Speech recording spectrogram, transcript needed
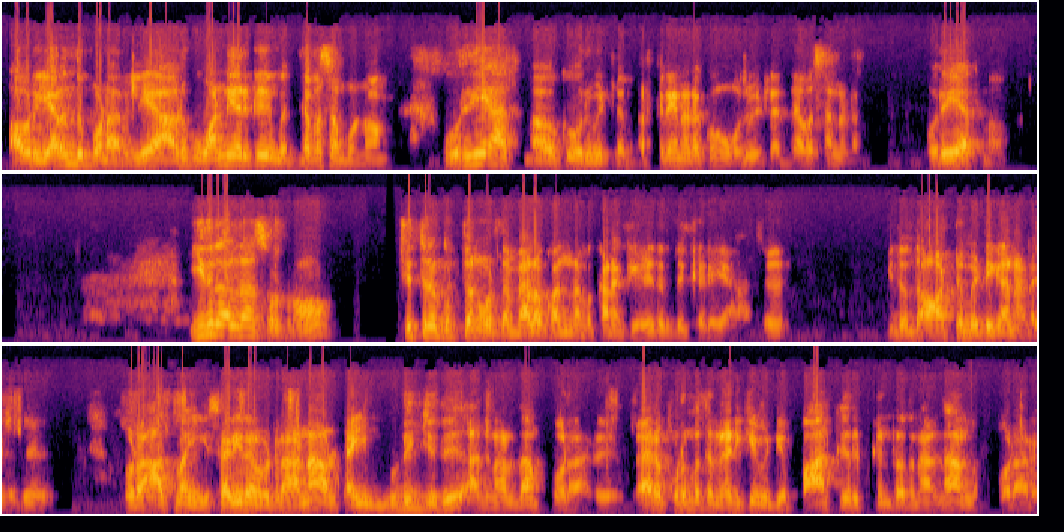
அவர் இறந்து போனார் இல்லையா? அவருக்கு ஒன் இயருக்கு இவங்க தவசம் பண்ணுவாங்க. ஒரே ஆத்மாவுக்கு ஒரு வீட்டுல பர்த்டே நடக்கும் ஒரு வீட்டுல தவசம் நடக்கும். ஒரே ஆத்மாவுக்கு. இதனாலதான் சொல்றோம் சித்திரகுப்தன் ஒருத்தன் மேல உட்காந்து நம்ம கணக்கு எழுதுறது கிடையாது. இது வந்து ஆட்டோமேட்டிக்கா நடக்குது. ஒரு ஆத்மா இங்க சரீரம் விடுறான்னா அவர் டைம் முடிஞ்சது அதனாலதான் போறாரு. வேற குடும்பத்துல நடிக்க வேண்டிய பார்க் இருக்குன்றதுனால தான் அங்க போறாரு.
